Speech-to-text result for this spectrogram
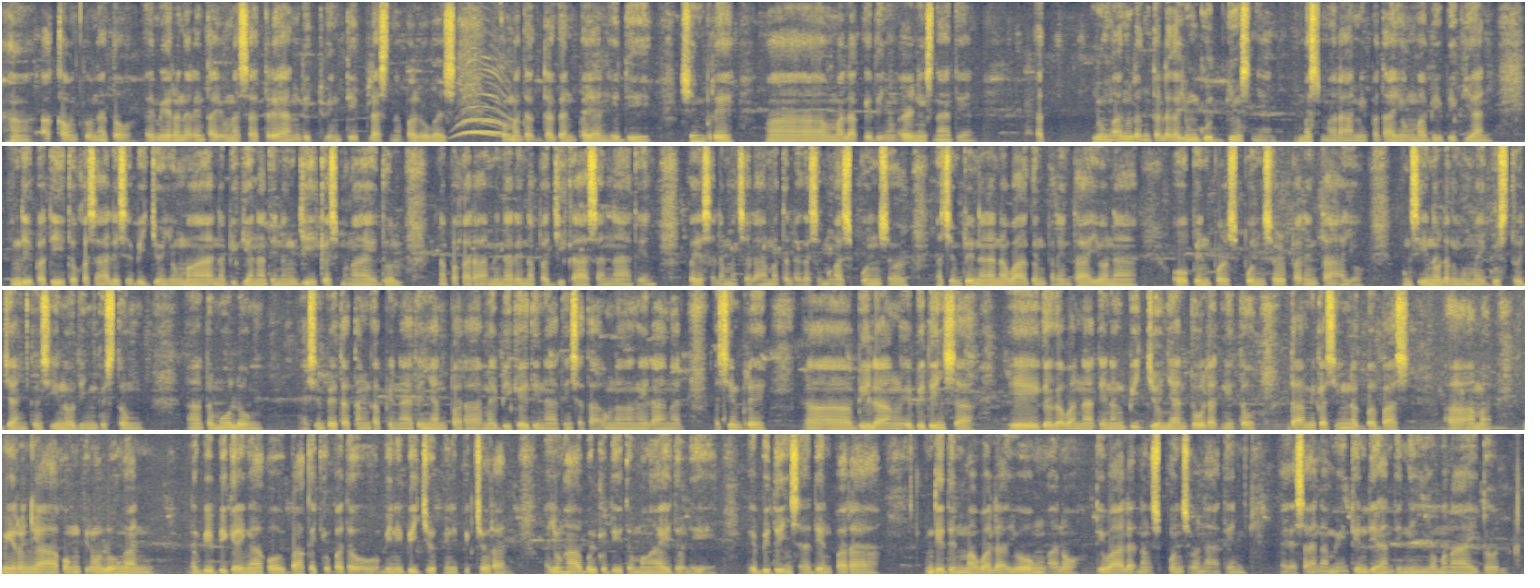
ha, account ko na to, ay meron na rin tayong nasa 320 plus na followers. Kung madagdagan pa yan, edi syempre ah, malaki din yung earnings natin. At yung ano lang talaga, yung good news niyan, mas marami pa tayong mabibigyan. Hindi pa dito kasali sa video yung mga nabigyan natin ng Gcash mga idol. Napakarami na rin na pa-Gcashan natin. Kaya salamat salamat talaga sa mga sponsor. At syempre nananawagan pa rin tayo na open for sponsor pa rin tayo. Kung sino lang yung may gusto dyan, kung sino din gustong ah, tumulong, ay siyempre tatanggapin natin yan para may bigay din natin sa taong nangangailangan. At siyempre ah, bilang ebidensya, eh, gagawan natin ng video niyan tulad nito. Dami kasing nagbabas, ah, ma- mayroon nga akong tinulungan, nagbibigay nga ako, bakit ko ba daw binibidyo, pinipicturan? Ay, yung habol ko dito mga idol, eh, ebidensya din para hindi din mawala yung ano, tiwala ng sponsor natin. Kaya sana maintindihan din ninyo mga idol.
